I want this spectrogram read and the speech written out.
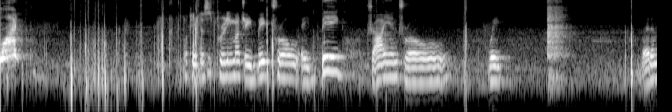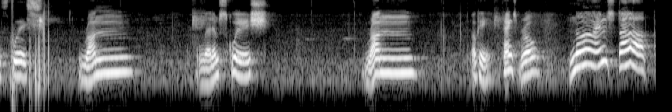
What? Okay, this is pretty much a big troll, a big giant troll. Wait. Let him squish. Run. Let him squish. Run. Okay, thanks, bro. No, I'm stuck.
